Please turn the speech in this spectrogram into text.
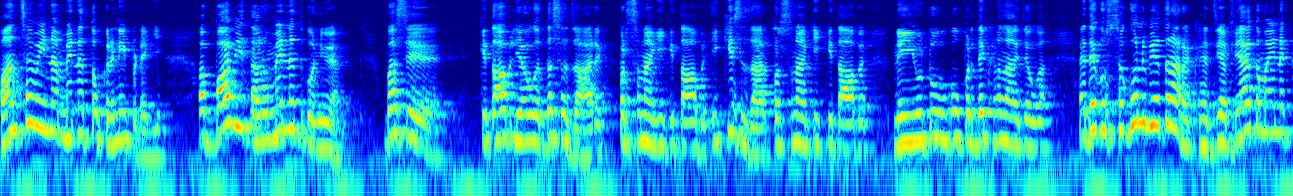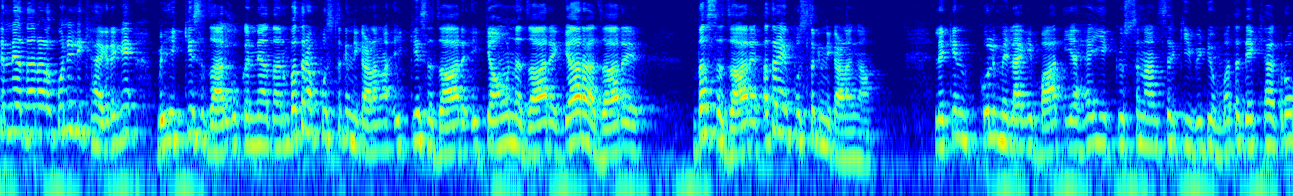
पाँच छह महीना मेहनत तो करनी पड़ेगी। अब बाबी तारो, मेहनत को नहीं है बस किताब लिया होगा दस हज़ार प्रश्ना की किताब, इक्कीस हज़ार प्रश्ना की किताब, नहीं यूट्यूब के ऊपर देखने लग जाऊगा। देखो, सगुन भी इतना रखा है, जी, ब्याह का महीना कन्यादान वाला को नहीं लिखा करेंगे? भाई, इक्कीस हज़ार को कन्यादान, बतरा पुस्तक निकालेंगा, इक्कीस हज़ार, इक्यावन हज़ार, ग्यारह हज़ार, दस हज़ार, अतरा पुस्तक निकालेंगा। लेकिन कुल मिला की बात यह है, ये क्वेश्चन आंसर की वीडियो मत देखा करो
